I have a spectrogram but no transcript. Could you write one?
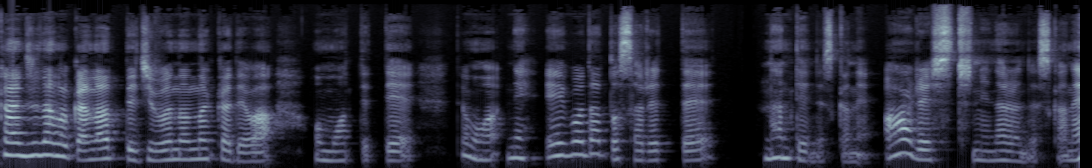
感じなのかなって自分の中では思ってて。でもね、英語だとそれって、なんて言うんですかね？アーティストになるんですかね？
